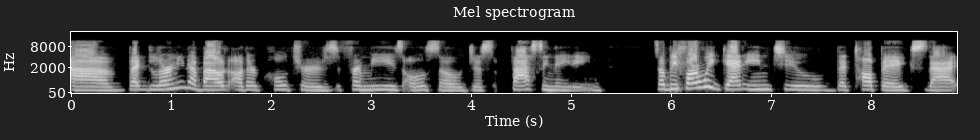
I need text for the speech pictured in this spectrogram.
Um, but learning about other cultures for me is also just fascinating. So before we get into the topics that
